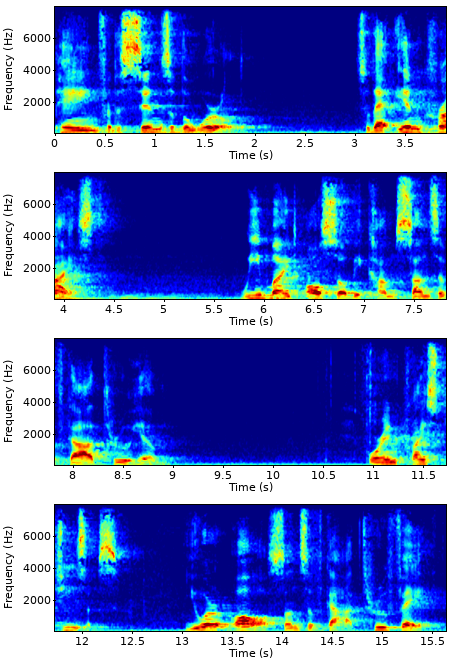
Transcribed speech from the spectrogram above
paying for the sins of the world so that in Christ we might also become sons of God through him. For in Christ Jesus you are all sons of God through faith.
